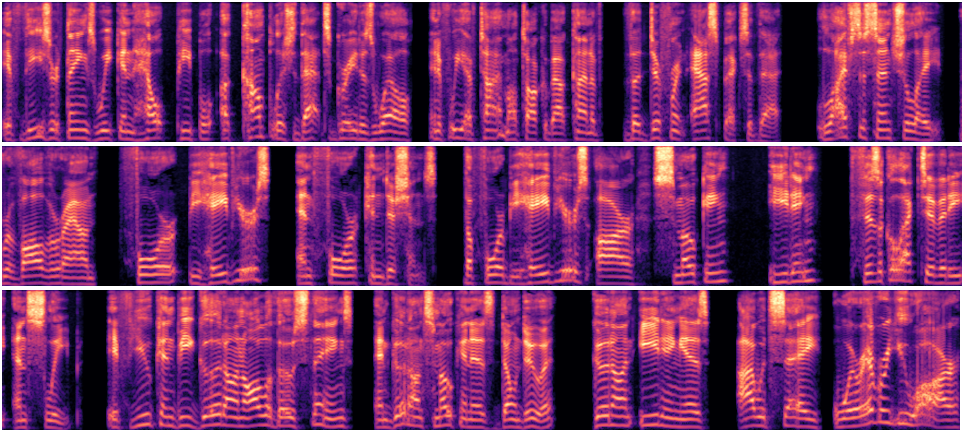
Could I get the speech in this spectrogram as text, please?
if these are things we can help people accomplish, that's great as well. And if we have time, I'll talk about kind of the different aspects of that. Life's Essential Eight revolve around four behaviors and four conditions. The four behaviors are smoking, eating, physical activity, and sleep. If you can be good on all of those things, and good on smoking is don't do it, good on eating is, I would say, wherever you are,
